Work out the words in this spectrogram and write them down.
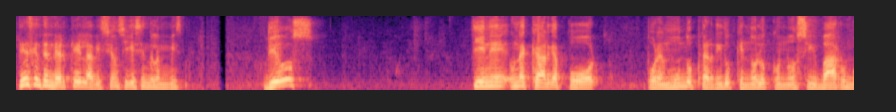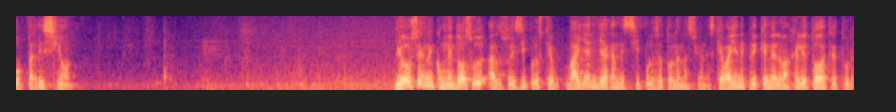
Tienes que entender que la visión sigue siendo la misma. Dios tiene una carga por por el mundo perdido que no lo conoce y va rumbo a perdición. Dios le encomendó a, sus discípulos que vayan y hagan discípulos a todas las naciones, que vayan y prediquen el Evangelio a toda criatura.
